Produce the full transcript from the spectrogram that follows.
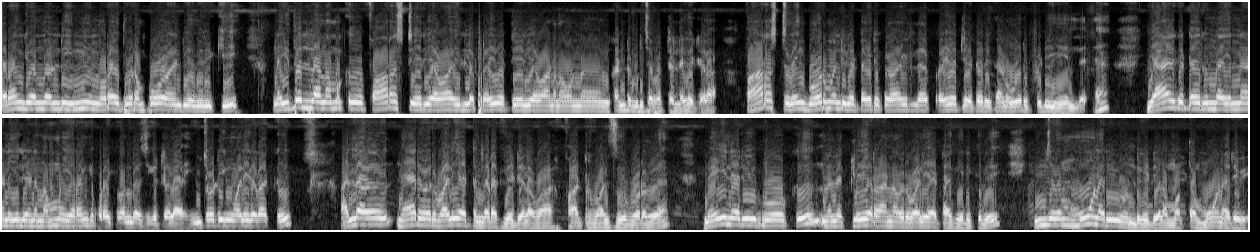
இறங்கி வந்தோண்டு இன்னும் நிறைய தூரம் போக வேண்டியது இருக்கு. இதெல்லாம் நமக்கு ஃபாரஸ்ட் ஏரியாவா இல்ல பிரைவேட் ஏரியாவான்னு ஒண்ணு கண்டுபிடிச்ச பட்டில்ல கிட்டியலா ஃபாரஸ்ட் தான் கவர்மெண்ட் கிட்ட இருக்கா இல்ல பிரைவேட் கிட்ட இருக்கான்னு ஒரு பிடியும் இல்லை. யார் கிட்ட இருந்தா என்ன இல்லைன்னு நம்ம இறங்கி பிறகு வந்தாச்சு கிட்டியலா இன்ஜோடிங் வழி கிடக்கு. அல்லாத நேர ஒரு வழியாட்டம் கிடக்கு கிட்டியலா வாட்டர் ஃபால்ஸுக்கு போறது. மெயின் அருவி போக்கு நல்ல கிளியரான ஒரு வழியாட்டாக இருக்குது. இங்க மூணு அருவி உண்டு கேட்டீங்களா? மொத்தம் மூணு அருவி.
